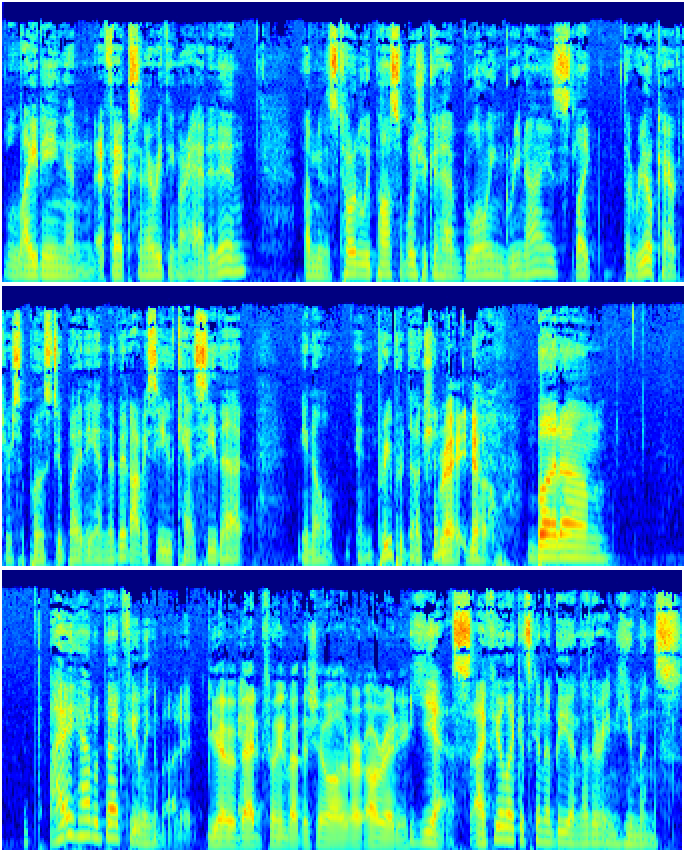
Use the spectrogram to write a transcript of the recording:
lighting and effects and everything are added in. I mean, it's totally possible she could have glowing green eyes like the real character is supposed to by the end of it. Obviously, you can't see that, you know, in pre-production. Right. No. But um, I have a bad feeling about it. You have a bad feeling about the show al- al- already. Yes, I feel like it's going to be another Inhumans.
